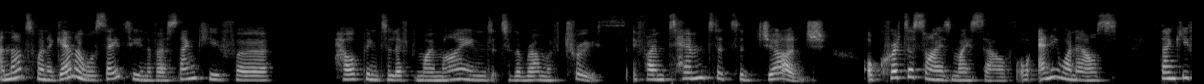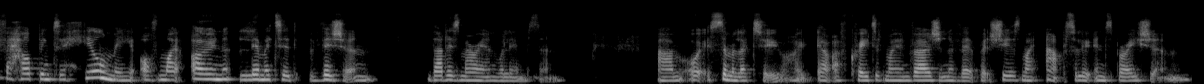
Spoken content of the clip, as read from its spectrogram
and that's when again I will say to universe thank you for helping to lift my mind to the realm of truth, if I'm tempted to judge or criticize myself or anyone else, thank you for helping to heal me of my own limited vision. That is Marianne Williamson. Um, or similar to, I, I've created my own version of it, but she is my absolute inspiration.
